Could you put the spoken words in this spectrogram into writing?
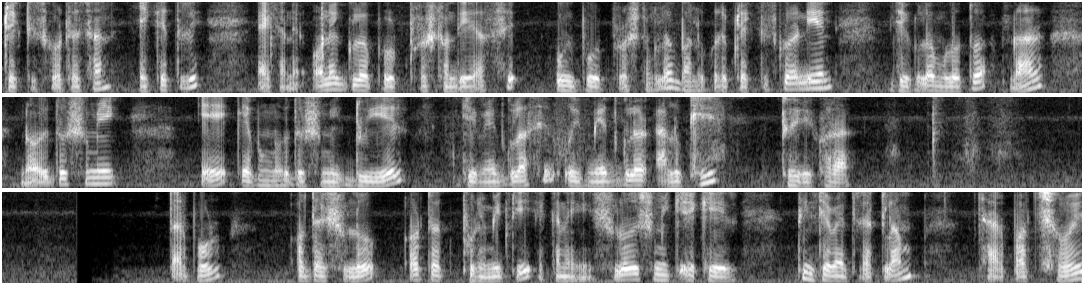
প্র্যাকটিস করতে চান, এক্ষেত্রে এখানে অনেকগুলো বোর্ড প্রশ্ন দিয়ে আছে ওই বোর্ড প্রশ্নগুলো ভালো করে প্র্যাকটিস করে নিন যেগুলো মূলত আপনার নয় দশমিক এক এবং নয় দশমিক দুইয়ের যে ম্যাথগুলো আছে, ওই ম্যাথগুলোর আলোকে তৈরি করা। তারপর অধ্যায় ষোলো, অর্থাৎ পরিমিতি, এখানে ষোলো দশমিক একের তিনটে ম্যাথ রাখলাম, চার, পাঁচ, ছয়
